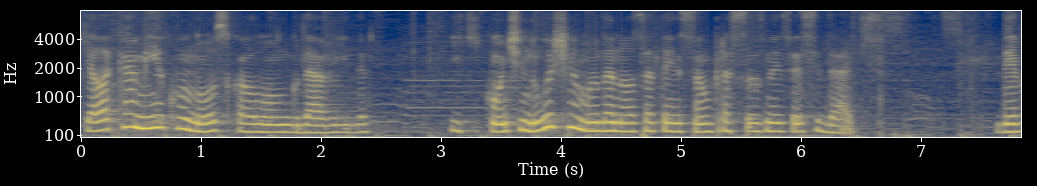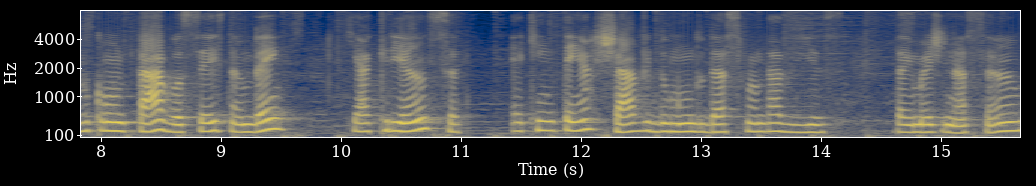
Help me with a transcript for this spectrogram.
que ela caminha conosco ao longo da vida e que continua chamando a nossa atenção para suas necessidades. Devo contar a vocês também que a criança é quem tem a chave do mundo das fantasias, da imaginação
